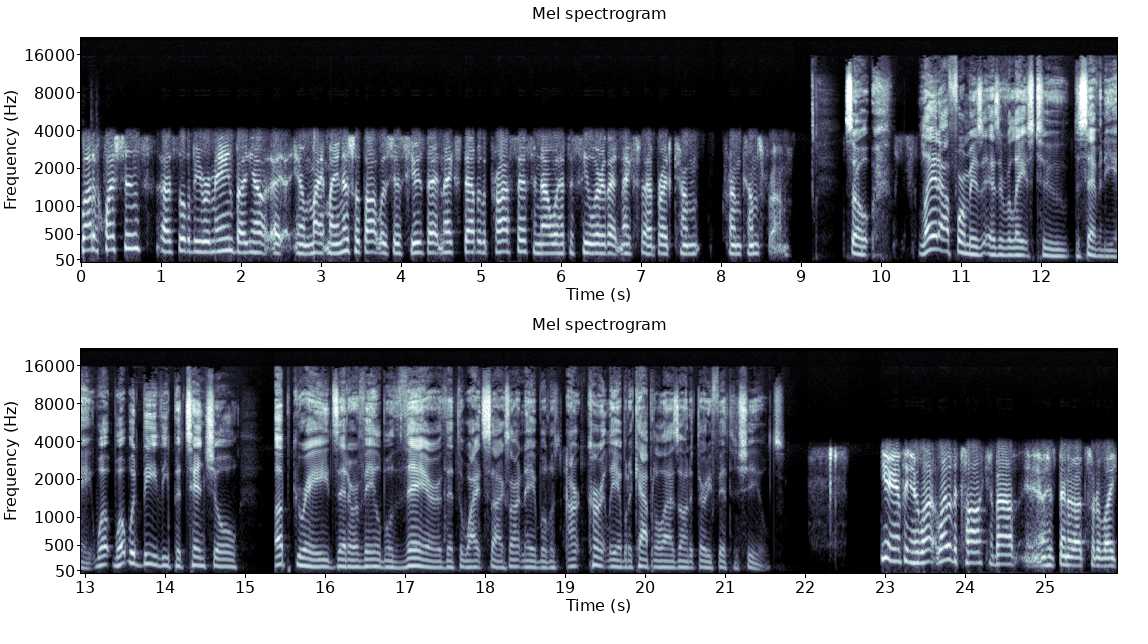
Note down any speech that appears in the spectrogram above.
a lot of questions uh, still to be remained. But you know, uh, you know, my my initial thought was just here's that next step of the process, and now we'll have to see where that next uh, breadcrumb crumb comes from. So, lay it out for me as, as it relates to the 78. What what would be the potential upgrades that are available there that the White Sox aren't able to aren't currently able to capitalize on at 35th and Shields? Yeah, Anthony. A lot, a lot of the talk about you know, has been about sort of like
